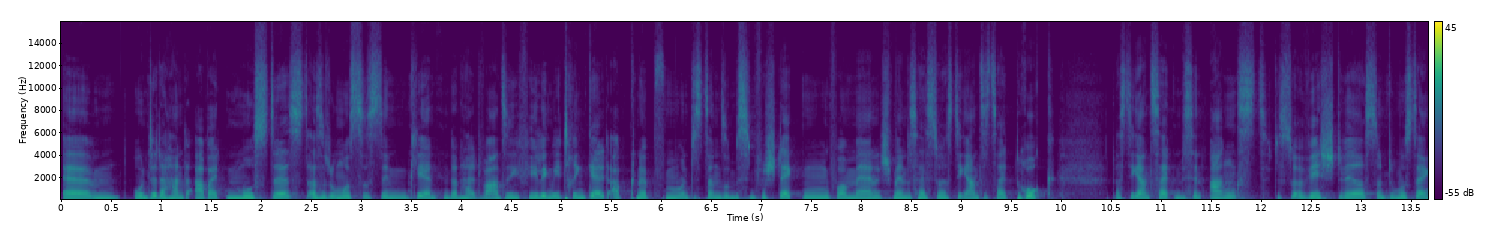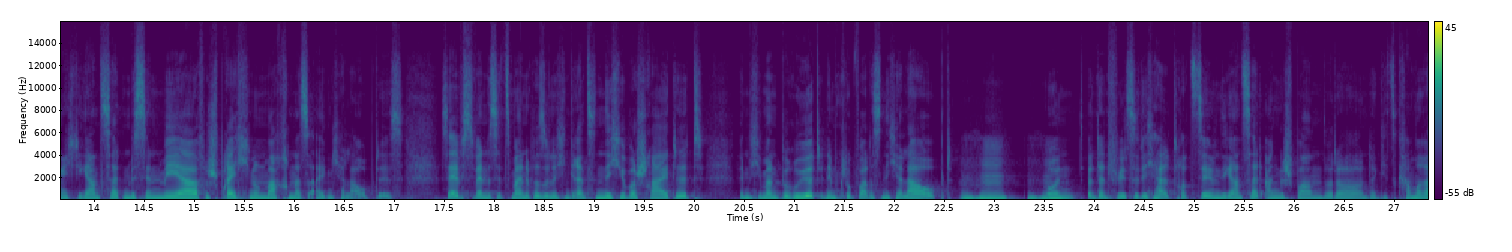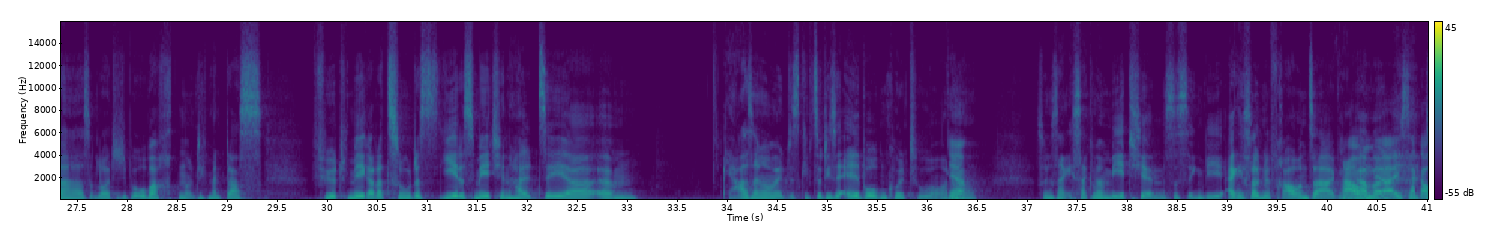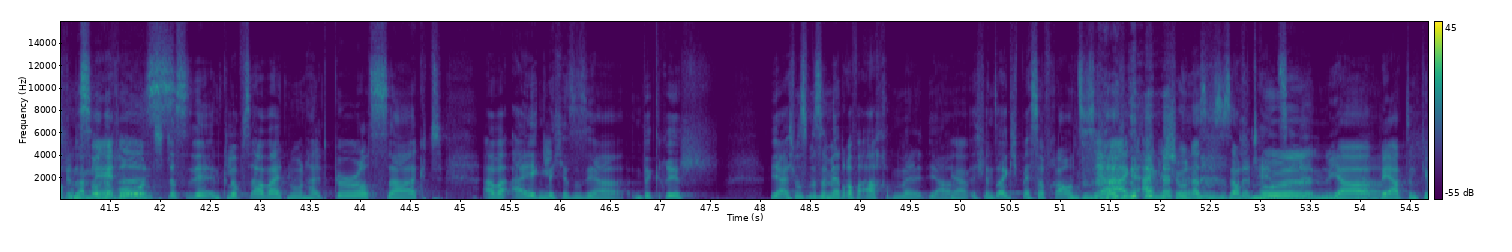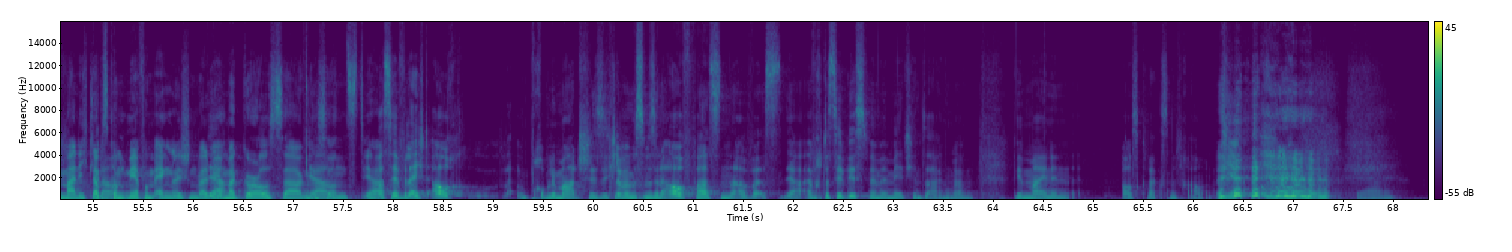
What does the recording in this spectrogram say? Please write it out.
ähm, unter der Hand arbeiten musstest. Also du musstest den Klienten dann halt wahnsinnig viel irgendwie Trinkgeld abknöpfen und es dann so ein bisschen verstecken vor dem Management. Das heißt, du hast die ganze Zeit Druck, du hast die ganze Zeit ein bisschen Angst, dass du erwischt wirst und du musst eigentlich die ganze Zeit ein bisschen mehr versprechen und machen, als eigentlich erlaubt ist. Selbst wenn es jetzt meine persönlichen Grenzen nicht überschreitet, wenn mich jemand berührt, in dem Club war das nicht erlaubt. Mhm, Und, und dann fühlst du dich halt trotzdem die ganze Zeit angespannt, oder? Und dann gibt es Kameras und Leute, die beobachten. Und ich meine, das führt mega dazu, dass jedes Mädchen halt sehr, ähm, ja, sagen wir mal, es gibt so diese Ellbogenkultur, oder? Ja. Ich sagen, ich sage immer Mädchen. Es ist irgendwie, eigentlich sollten wir Frauen sagen. Frauen, aber ja, ich sag auch bin immer es so Mädels. gewohnt, dass wir in Clubs arbeiten, wo man halt Girls sagt. Aber eigentlich ist es ja ein Begriff. Ja, ich muss ein bisschen mehr darauf achten, weil ja, Ja. ich finde es eigentlich besser, Frauen zu sagen. Ja, eig- eigentlich schon. Also es ist auch null ja, ja. wertend gemeint. Ich glaube, es Genau. kommt mehr vom Englischen, weil wir immer Girls sagen sonst. Was ja vielleicht auch problematisch ist. Ich glaube, wir müssen ein bisschen aufpassen, aber es, ja, einfach, dass ihr wisst, wenn wir Mädchen sagen. ähm, Wir meinen ausgewachsene Frauen.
